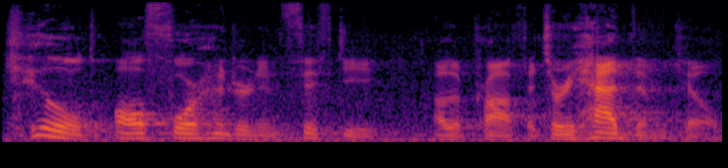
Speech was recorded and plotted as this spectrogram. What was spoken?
killed all 450 of the prophets, or he had them killed.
